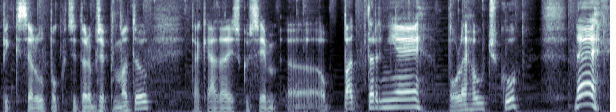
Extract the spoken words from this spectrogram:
pixelů, pokud si to dobře pamatuju. Tak já tady zkusím uh, opatrně, polehoučku. Ne!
